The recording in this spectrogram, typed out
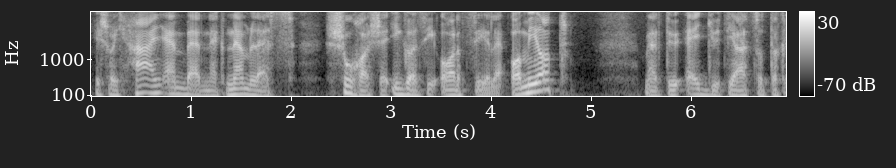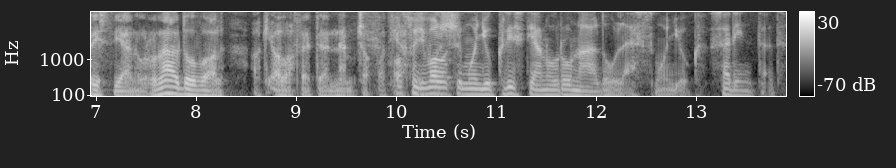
és hogy hány embernek nem lesz soha se igazi arcéle amiatt, mert ő együtt játszott a Cristiano Ronaldoval, aki alapvetően nem csapat. Az, hogy valaki mondjuk Cristiano Ronaldo lesz mondjuk, szerinted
